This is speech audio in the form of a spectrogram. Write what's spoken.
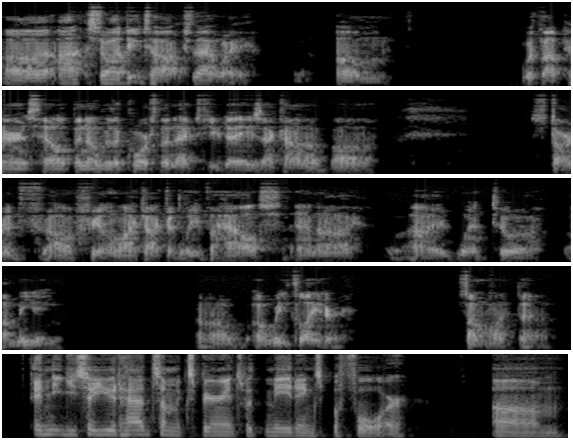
Uh, I, so I detoxed that way um, with my parents' help. And over the course of the next few days, I kind of uh, started uh, feeling like I could leave the house. And I, I went to a, a meeting uh, a week later, something like that. And you, so you'd had some experience with meetings before. Um,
